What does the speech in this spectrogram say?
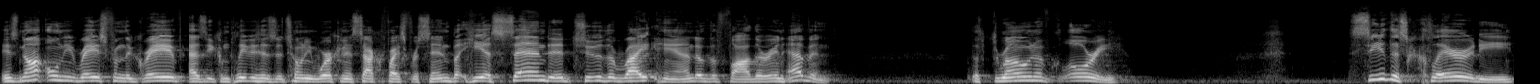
is not only raised from the grave as he completed his atoning work and his sacrifice for sin, but he ascended to the right hand of the Father in heaven, the throne of glory. See this clarity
